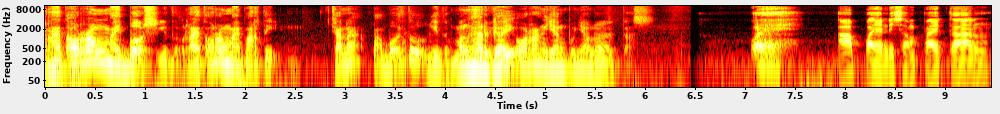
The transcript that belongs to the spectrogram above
Right or wrong my boss gitu. Right or wrong my party. Karena Pak Bo itu gitu, menghargai orang yang punya loyalitas. Weh, apa yang disampaikan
